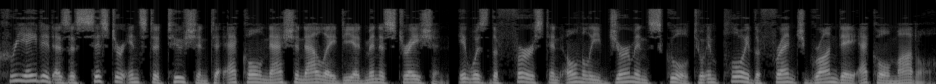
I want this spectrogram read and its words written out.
Created as a sister institution to École nationale d'administration, it was the first and only German school to employ the French Grande École model.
